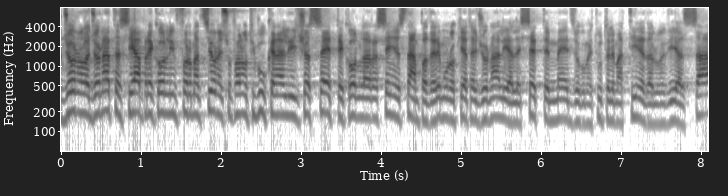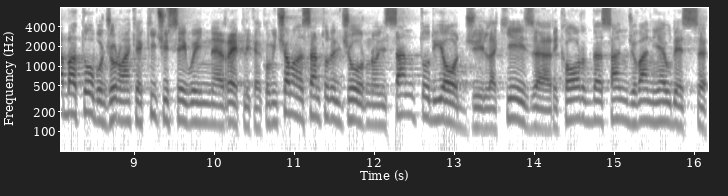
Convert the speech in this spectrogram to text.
Buongiorno, la giornata si apre con l'informazione su Fano TV, canale 17, con la rassegna stampa. Daremo un'occhiata ai giornali alle sette e mezzo, come tutte le mattine, da lunedì al sabato. Buongiorno anche a chi ci segue in replica. Cominciamo dal santo del giorno, il santo di oggi. La Chiesa ricorda San Giovanni Eudes,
